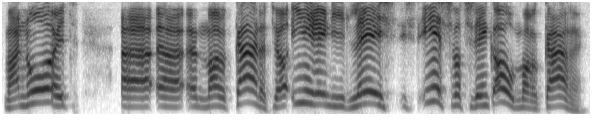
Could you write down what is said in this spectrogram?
Maar nooit eh, eh, Marokkanen. Terwijl iedereen die het leest, is het eerste wat ze denken: oh, Marokkanen.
